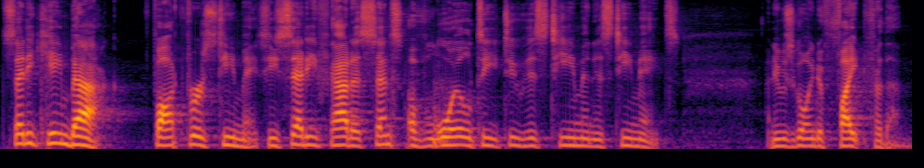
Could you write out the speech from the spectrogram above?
Said he came back, fought for his teammates. He said he had a sense of loyalty to his team and his teammates, and he was going to fight for them.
